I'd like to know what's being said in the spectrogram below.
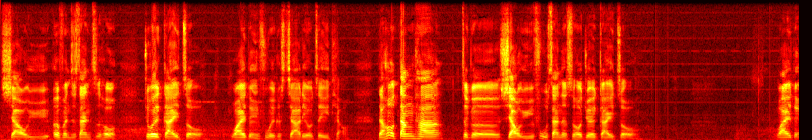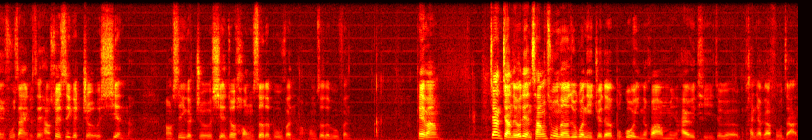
小于二分之三之后，就会改走 y 等于负 x 加六这一条。然后当它这个小于负三的时候，就会改走 y 等于负三 x 这条，所以是一个折线呢，哦，是一个折线，就是红色的部分，哈，红色的部分，可以吗？这样讲的有点仓促呢。如果你觉得不过瘾的话，我们还有一题，这个看起来比较复杂的，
